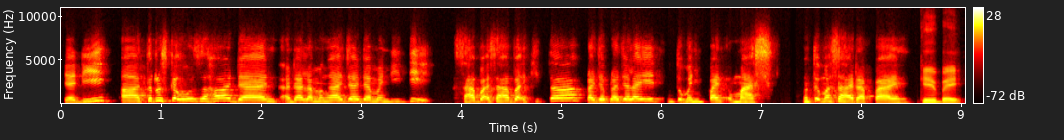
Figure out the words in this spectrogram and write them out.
Jadi uh, teruskan usaha dan uh, dalam mengajar dan mendidik sahabat-sahabat kita, pelajar-pelajar lain untuk menyimpan emas untuk masa hadapan. Okey baik.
